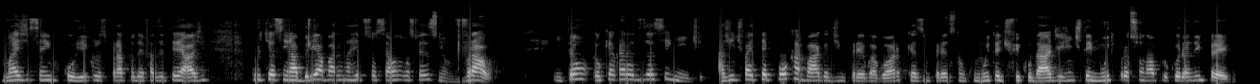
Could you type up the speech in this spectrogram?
mais de 100 currículos para poder fazer triagem, porque assim, abri a vaga na rede social, o negócio fez assim, ó, vral. Então, o que eu quero dizer é o seguinte: a gente vai ter pouca vaga de emprego agora, porque as empresas estão com muita dificuldade e a gente tem muito profissional procurando emprego.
